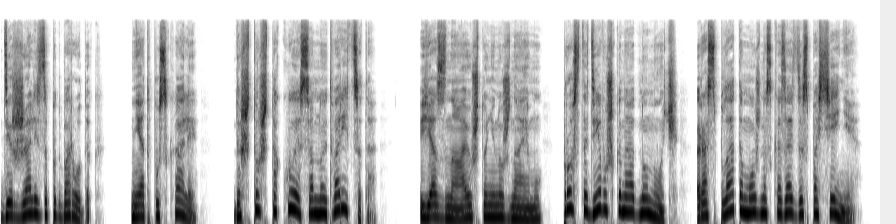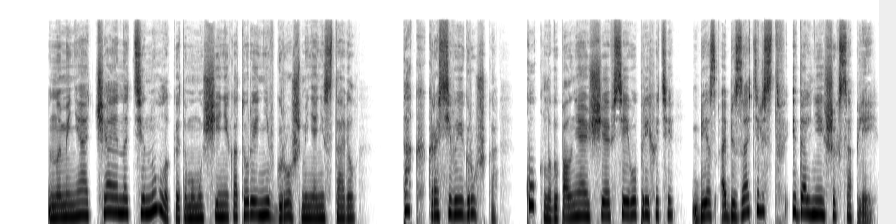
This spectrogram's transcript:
держались за подбородок, не отпускали. Да что ж такое со мной творится-то? Я знаю, что не нужна ему. Просто девушка на одну ночь. Расплата, можно сказать, за спасение. Но меня отчаянно тянуло к этому мужчине, который ни в грош меня не ставил. Так, красивая игрушка, кукла, выполняющая все его прихоти, без обязательств и дальнейших соплей.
